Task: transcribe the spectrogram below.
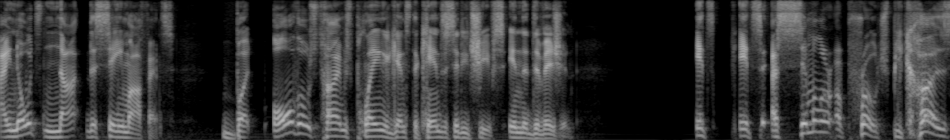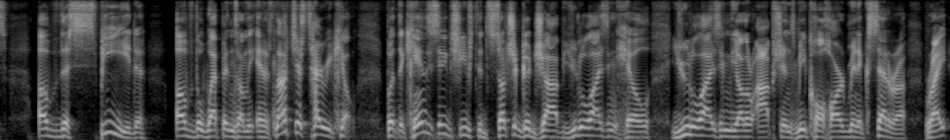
I know it's not the same offense, but all those times playing against the Kansas City Chiefs in the division, it's it's a similar approach because of the speed of the weapons on the and it's not just Tyreek Hill, but the Kansas City Chiefs did such a good job utilizing Hill, utilizing the other options, Mecole Hardman, etc. Right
